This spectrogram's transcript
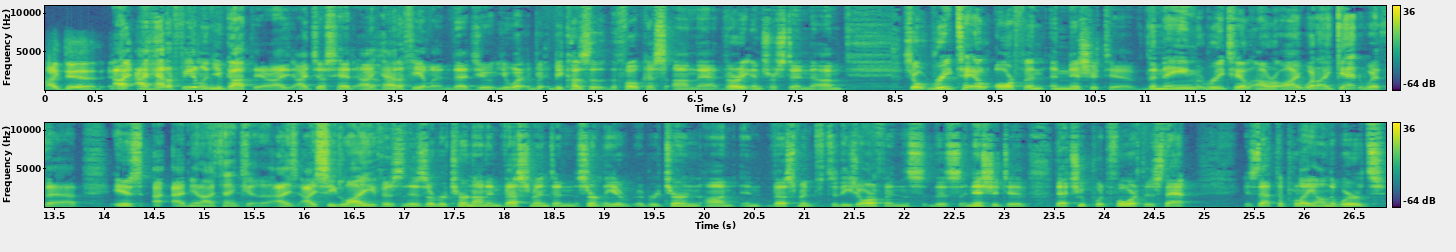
I did. I, I, had a feeling you got there. I, I just had yeah. I had a feeling that you you were because of the focus on that. Very interesting. Um, so, Retail Orphan Initiative, the name Retail ROI, what I get with that is, I, I mean, I think uh, I, I, see life as there's a return on investment and certainly a, a return on investment to these orphans, this initiative that you put forth. Is that is that the play on the words?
